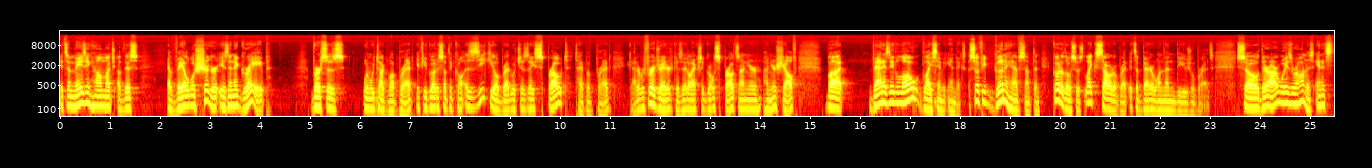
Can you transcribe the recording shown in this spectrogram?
It's amazing how much of this available sugar is in a grape versus when we talked about bread, if you go to something called Ezekiel bread, which is a sprout type of bread, got a refrigerator because it'll actually grow sprouts on your on your shelf. But that is a low glycemic index. So if you're going to have something, go to those foods like sourdough bread. It's a better one than the usual breads. So there are ways around this, and it's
